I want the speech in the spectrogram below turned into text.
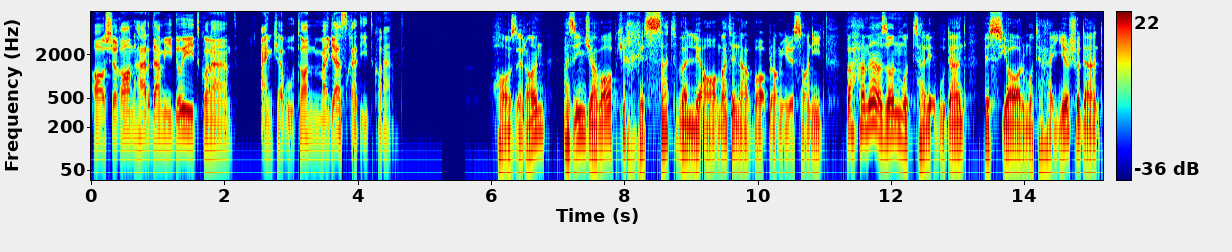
عاشقان هر دمی دو عید کنند انکبوتان مگس قدید کنند. حاضران از این جواب که خصت و لعامت نواب را میرسانید و همه از آن مطلع بودند بسیار متحیر شدند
